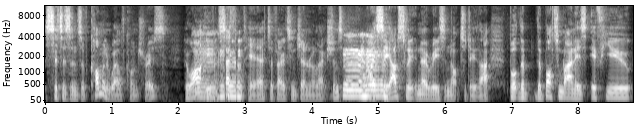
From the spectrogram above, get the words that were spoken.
citizens of Commonwealth countries who aren't mm-hmm. even settled here to vote in general elections. Mm-hmm. I see absolutely no reason not to do that. But the, the bottom line is if you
